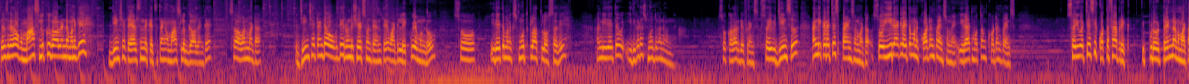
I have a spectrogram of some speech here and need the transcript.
తెలుసు కదా ఒక మాస్ లుక్ కావాలంటే మనకి జీన్ షర్ట్ వేయాల్సిందే ఖచ్చితంగా మాస్ లుక్ కావాలంటే. సో అవన్నమాట. జీన్ షర్ట్ అంటే ఒకటి రెండు షేడ్స్ ఉంటాయి అంతే. వాటిలో ఎక్కువ ఏమి ఉండవు. సో ఇదైతే మనకి స్మూత్ క్లాత్లో వస్తుంది. అండ్ ఇదైతే ఇది కూడా స్మూత్గానే ఉంది. So colour difference. సో ఇవి జీన్స్. అండ్ ఇక్కడ వచ్చేసి ప్యాంట్స్ అనమాట సో ఈ ర్యాక్లో అయితే మనకి కాటన్ ప్యాంట్స్ ఉన్నాయి. ఈ ర్యాక్ మొత్తం కాటన్ ప్యాంట్స్. సో ఇవి వచ్చేసి కొత్త ఫ్యాబ్రిక్. ఇప్పుడు ట్రెండ్ అనమాట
